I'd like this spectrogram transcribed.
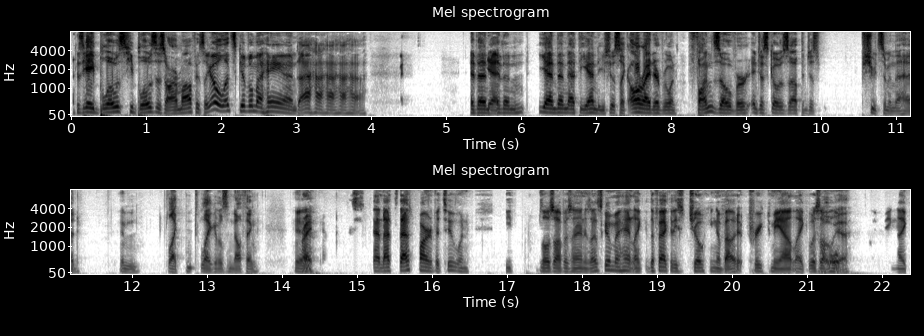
Because yeah, he blows he blows his arm off. He's like, oh, let's give him a hand. Ah ha ha ha ha. And then Yeah. and then yeah, and then at the end he's just like, all right, everyone, fun's over, and just goes up and just shoots him in the head, and like like it was nothing. Yeah. Right. And that's that's part of it too. When he blows off his hand, he's like, "Let's give him a hand." Like the fact that he's joking about it freaked me out. Like it was a Oh, whole yeah. being like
